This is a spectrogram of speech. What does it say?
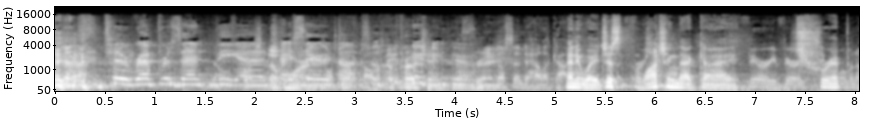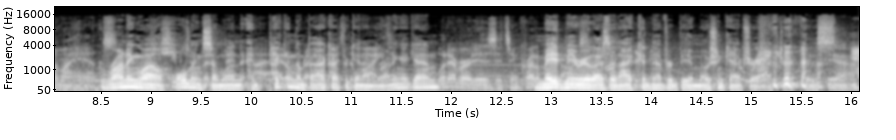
Yeah. to represent the uh, The. Triceratops. Approaching, yeah. Right. They'll send a helicopter. Anyway, just watching that guy Very, very sick trip woman on my hands. running while holding someone and I- I picking them back up the again and running again Whatever it is, it's incredible. made me realize that I could never be a motion capture actor. 'cause, Yeah. Yeah,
